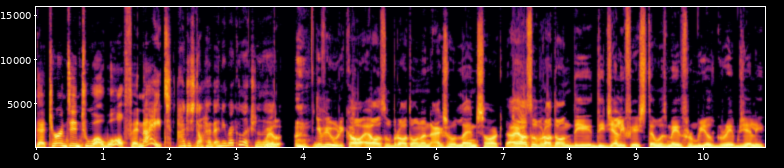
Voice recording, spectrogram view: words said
that turns into a wolf at night. I just don't have any recollection of that. Well, if you recall, I also brought on an actual land shark. I also brought on the, the jellyfish that was made from real grape jelly.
